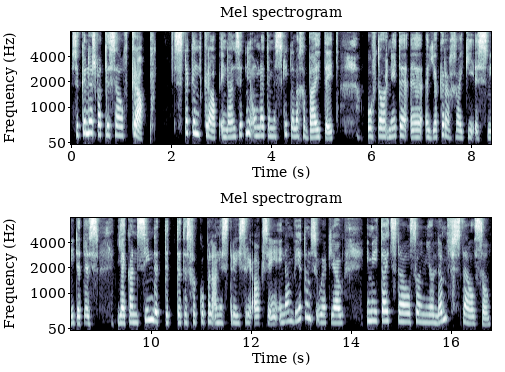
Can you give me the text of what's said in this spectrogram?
So kinders wat hulle self krap stikkend krap en dan sit nie omdat 'n muskiet hulle gebyt het of daar net 'n 'n jukkerigheidjie is nie. Dit is jy kan sien dit dit dit is gekoppel aan 'n stresreaksie en, en dan weet ons ook jou immuniteitstelsel en jou limfstelsel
